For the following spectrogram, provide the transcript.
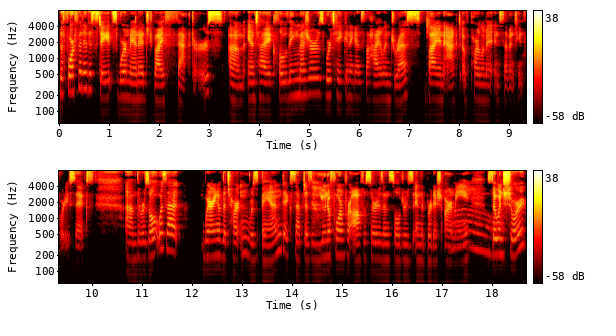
The forfeited estates were managed by factors. Um, Anti clothing measures were taken against the Highland dress by an act of Parliament in 1746. Um, the result was that wearing of the tartan was banned, except as a uniform for officers and soldiers in the British Army. So, in short,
